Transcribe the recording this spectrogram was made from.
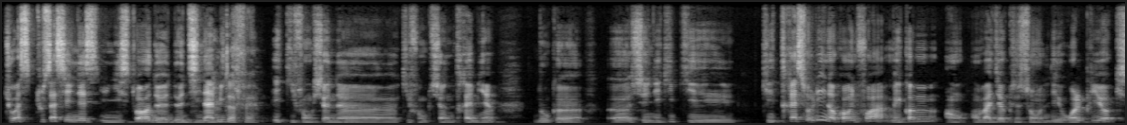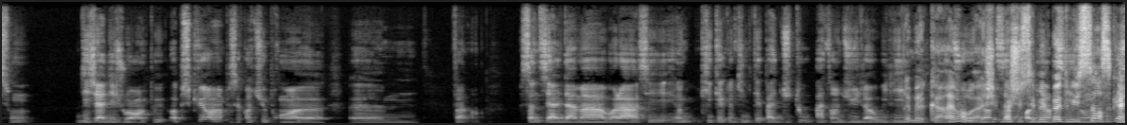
tu vois, tout ça, c'est une, une, histoire de, de dynamique et qui fonctionne, euh, qui fonctionne très bien. Donc, c'est une équipe qui est, qui est très solide, encore une fois, mais comme on, on va dire que ce sont des role players qui sont déjà des joueurs un peu obscurs, hein, parce que quand tu prends. Enfin Santi Aldama, voilà, c'est quelqu'un qui n'était pas du tout attendu là où il est. Mais carrément, moi, je ne sais même pas d'où il sort ce gars.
